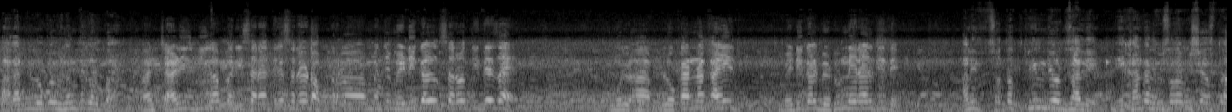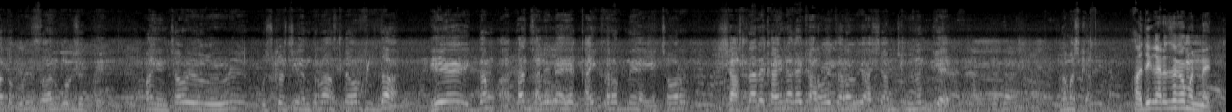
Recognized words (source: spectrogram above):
भागातील लोक विनंती करतो आहे. आणि चाळीस बिघा परिसरातील सर्व डॉक्टर म्हणजे मेडिकल सर्व तिथेच आहे. मुल आ, लोकांना काही मेडिकल भेटून नाही राहिलं तिथे. आणि सतत तीन दिवस झाले एखाद्या दिवसाचा विषय असता तर कोणी सहन करू शकते. पण यांच्यावर एवढी पुष्कळची यंत्रणा असल्यावर सुद्धा हे एकदम हातात झालेलं आहे हे काही करत नाही आहे. याच्यावर शासनाने काही ना काही कारवाई करावी अशी आमची विनंती आहे. नमस्कार. अधिकाऱ्याचं का म्हणणं आहे?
